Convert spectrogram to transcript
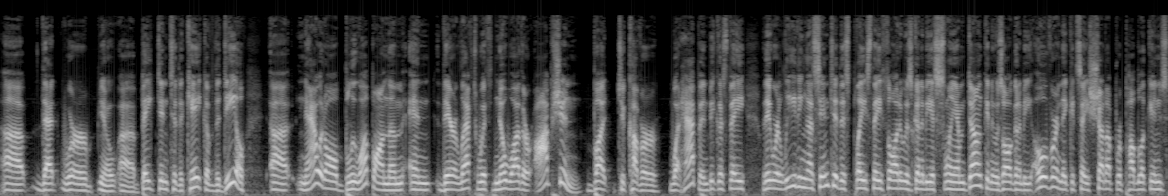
uh, that were you know uh, baked into the cake of the deal, uh, now it all blew up on them and they're left with no other option but to cover what happened because they they were leading us into this place. They thought it was going to be a slam dunk and it was all going to be over and they could say shut up republicans.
